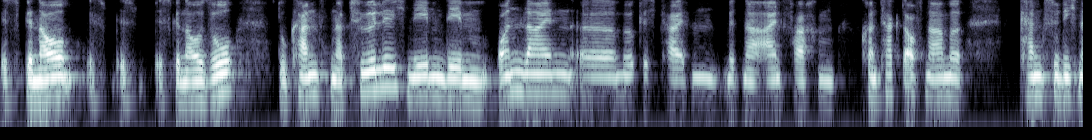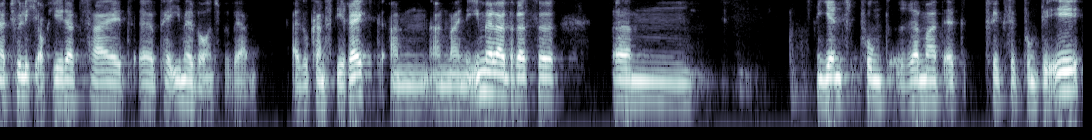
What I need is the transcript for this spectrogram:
ist, genau, ist, ist, ist genau so. Du kannst natürlich neben den Online-Möglichkeiten mit einer einfachen Kontaktaufnahme, kannst du dich natürlich auch jederzeit äh, per E-Mail bei uns bewerben. Also du kannst direkt an, an meine E-Mail-Adresse ähm, jens.remmert.trixit.de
